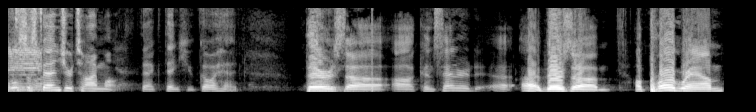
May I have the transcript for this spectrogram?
We'll suspend your time. Well, thank, thank you. Go ahead. There's a, a consented, uh, uh, there's a, a program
